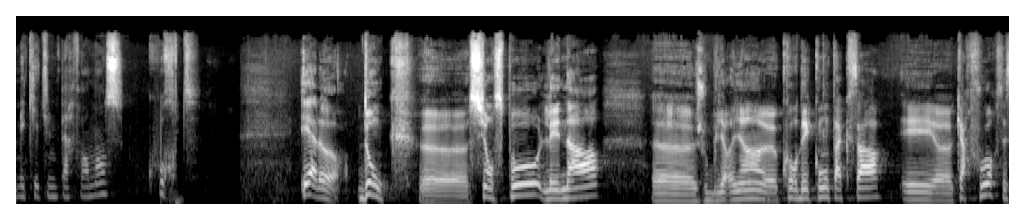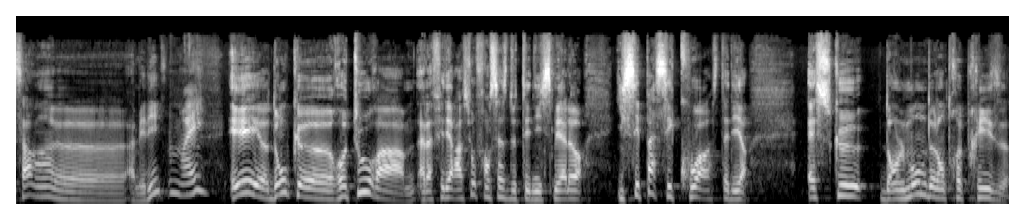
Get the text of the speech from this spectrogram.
mais qui est une performance courte. Et alors, donc, euh, Sciences Po, l'ENA, euh, j'oublie rien, euh, Cour des comptes, AXA et euh, Carrefour, c'est ça, hein, Amélie? Oui. Et donc, retour à, la Fédération française de tennis. Mais alors, il s'est passé quoi? C'est-à-dire, est-ce que dans le monde de l'entreprise,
